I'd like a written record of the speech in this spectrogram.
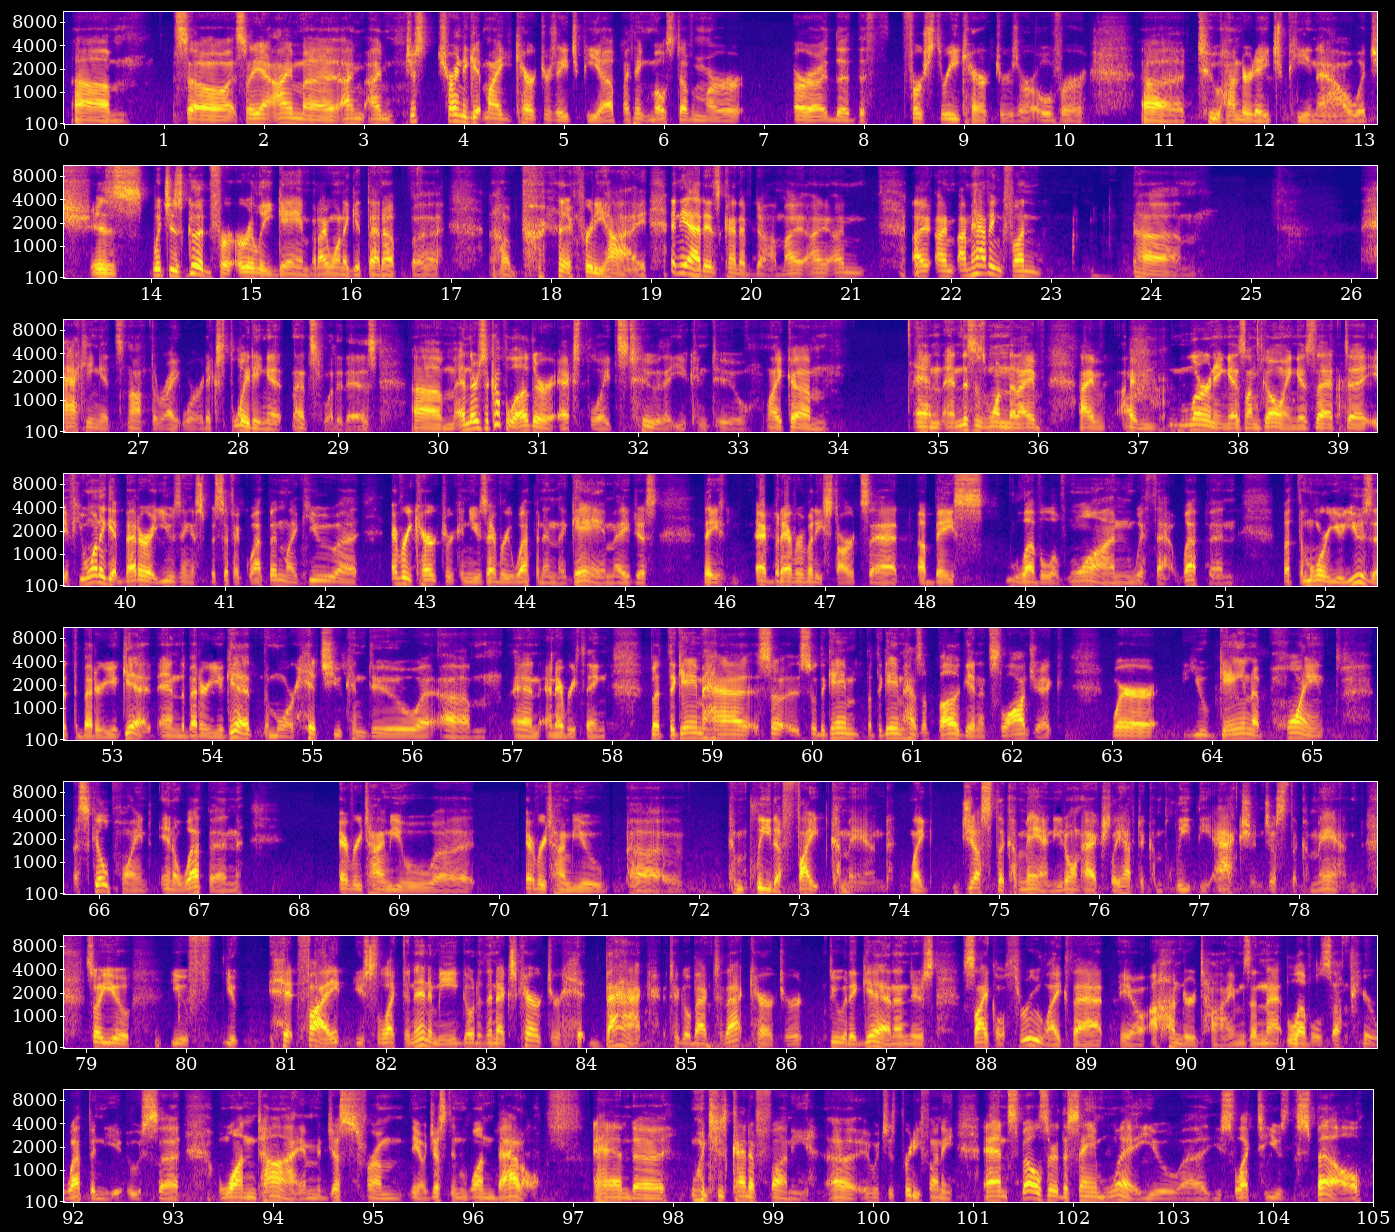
Um, so so yeah, I'm uh, I'm I'm just trying to get my characters HP up. I think most of them are or the the first three characters are over uh, 200 HP now, which is which is good for early game, but I want to get that up uh, uh, pretty high. And yeah, it is kind of dumb. I, I I'm I, I'm I'm having fun. Um, hacking it's not the right word exploiting it that's what it is um, and there's a couple other exploits too that you can do like um, and and this is one that I've I've I'm learning as I'm going is that uh, if you want to get better at using a specific weapon, like you, uh, every character can use every weapon in the game. They just they but everybody starts at a base level of one with that weapon. But the more you use it, the better you get, and the better you get, the more hits you can do, um, and and everything. But the game has so so the game but the game has a bug in its logic where you gain a point, a skill point in a weapon every time you uh, every time you uh, complete a fight command. Like just the command. You don't actually have to complete the action, just the command. So you you you hit fight, you select an enemy, go to the next character, hit back to go back to that character, do it again and just cycle through like that you know a hundred times and that levels up your weapon use uh, one time just from you know just in one battle and uh, which is kind of funny uh, which is pretty funny. And spells are the same way. You uh, you select to use the spell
